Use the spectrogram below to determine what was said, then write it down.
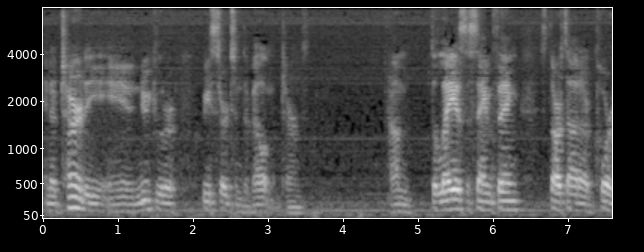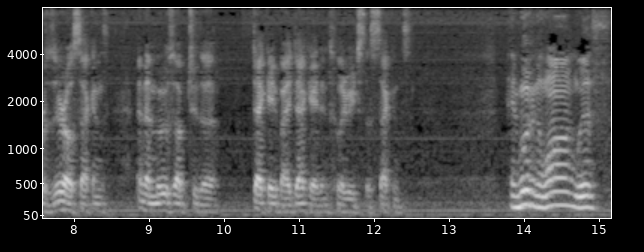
an eternity in nuclear research and development terms. Um, delay is the same thing, starts out at a core zero seconds and then moves up to the decade by decade until we reach the seconds. And moving along with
